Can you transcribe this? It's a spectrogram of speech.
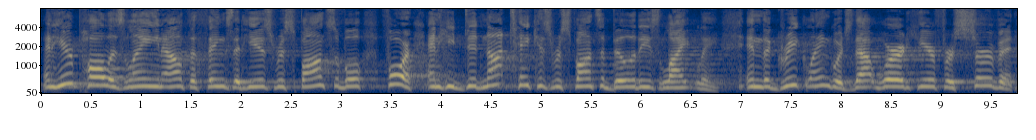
And here Paul is laying out the things that he is responsible for, and he did not take his responsibilities lightly. In the Greek language, that word here for servant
